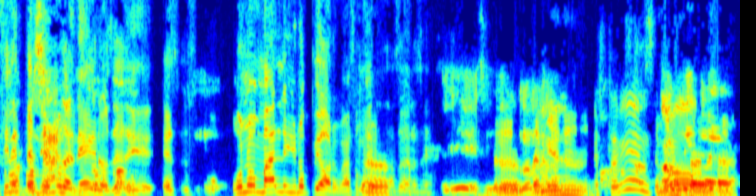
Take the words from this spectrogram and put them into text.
Sí, le entendemos al negro, uno malo y uno peor, más o menos. Pero- más o menos así. Sí, sí, Pero no también. Está bien, pero otra,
